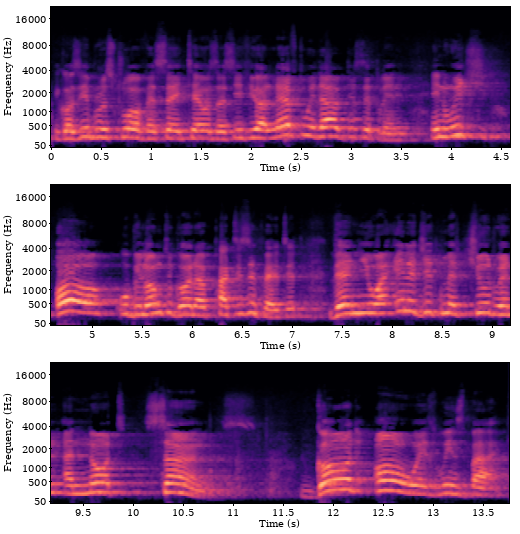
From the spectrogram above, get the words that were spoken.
Because Hebrews 12, verse 8 tells us if you are left without discipline, in which all who belong to God have participated, then you are illegitimate children and not sons. God always wins back,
